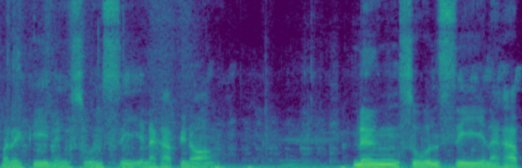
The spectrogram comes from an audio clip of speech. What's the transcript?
บ้านเลขที่หนึ่งศูนย์สี่นะครับ พี่น้องหนึ่งศูนย์สี่นะครับ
